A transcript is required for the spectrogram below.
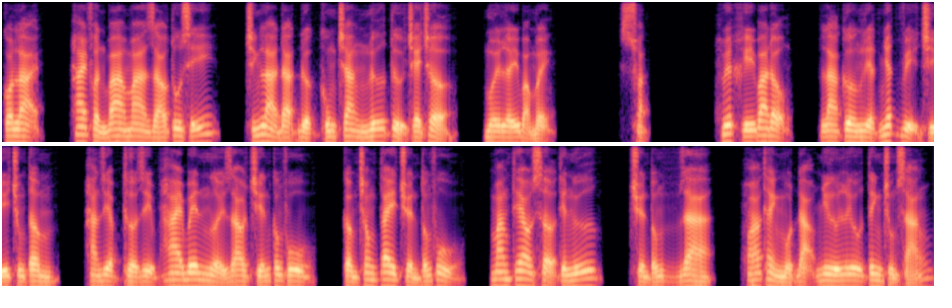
Còn lại, hai phần ba ma giáo tu sĩ, chính là đạt được cung trang nữ tử che chở, mới lấy bảo mệnh. Soạn. huyết khí ba động, là cường liệt nhất vị trí trung tâm, hàn diệp thừa dịp hai bên người giao chiến công phu, cầm trong tay truyền tống phủ, mang theo sở tiên nữ, truyền tống ra, hóa thành một đạo như lưu tinh trùng sáng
